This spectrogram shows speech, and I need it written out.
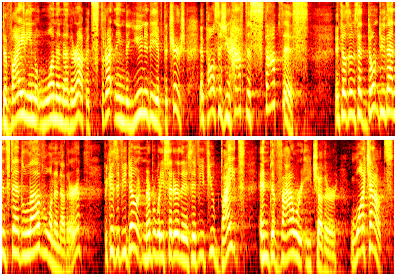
dividing one another up, it's threatening the unity of the church. And Paul says, You have to stop this. And tells them, said, Don't do that. Instead, love one another. Because if you don't, remember what he said earlier is if, if you bite and devour each other, watch out,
